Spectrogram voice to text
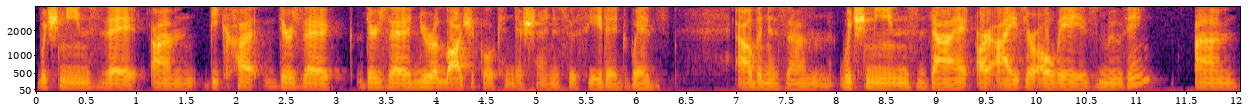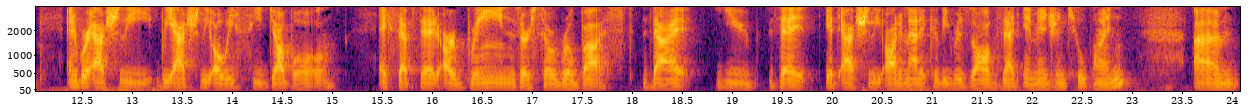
which means that um, because there's a there's a neurological condition associated with albinism, which means that our eyes are always moving. Um, and we're actually we actually always see double except that our brains are so robust that you that it actually automatically resolves that image into one. Um,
